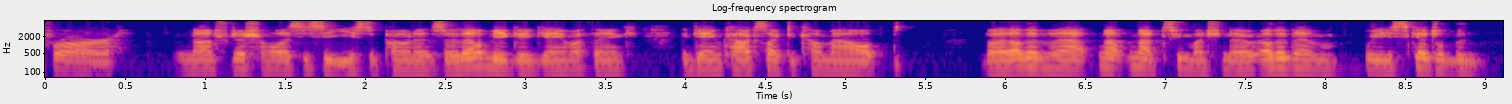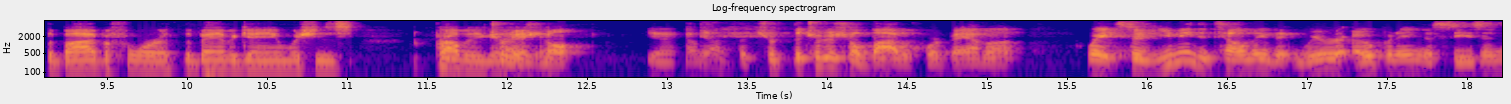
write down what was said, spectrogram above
for our non-traditional SEC East opponent. So that'll be a good game, I think. The Gamecocks like to come out, but other than that, not not too much note. Other than we scheduled the the bye before the Bama game, which is probably a good traditional. Yeah, yeah, the, tr- the traditional bye before Bama. Wait, so you mean to tell me that we're opening the season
